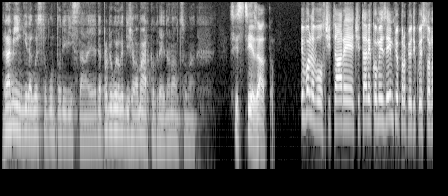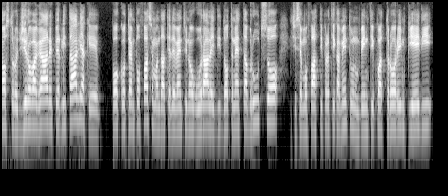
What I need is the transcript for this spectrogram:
raminghi da questo punto di vista ed è proprio quello che diceva Marco, credo, no? Insomma. Sì, sì, esatto. E volevo citare, citare come esempio proprio di questo nostro girovagare per l'Italia che poco tempo fa siamo andati all'evento inaugurale di .NET Abruzzo e ci siamo fatti praticamente un 24 ore in piedi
